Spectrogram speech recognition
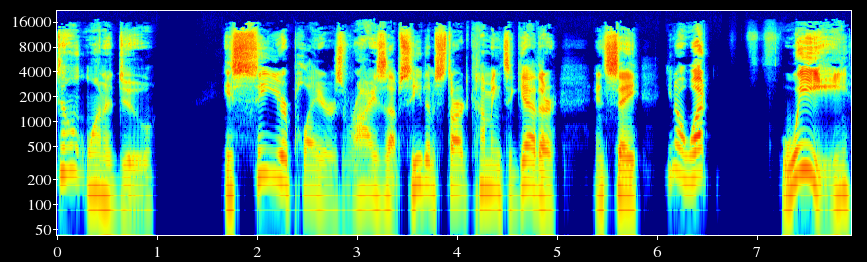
don't want to do is see your players rise up, see them start coming together and say, you know what? We,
